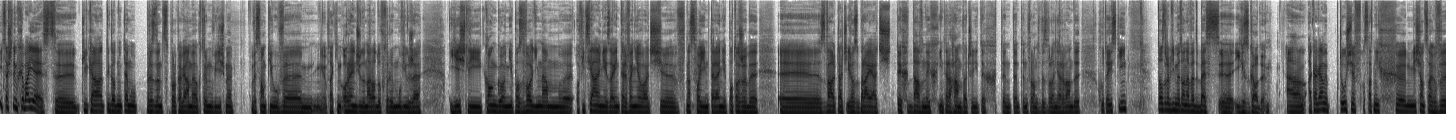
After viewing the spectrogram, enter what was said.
I coś w tym chyba jest. E, kilka tygodni temu prezydent Paul Kagame, o którym mówiliśmy, wystąpił w, w takim orędziu do narodu, w którym mówił, że jeśli Kongo nie pozwoli nam oficjalnie zainterweniować e, na swoim terenie po to, żeby y, zwalczać i rozbrajać tych dawnych Interahamwe, czyli tych, ten, ten, ten front wyzwolenia Rwandy hutejski, to zrobimy to nawet bez y, ich zgody. A Kagame czuł się w ostatnich e, miesiącach w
